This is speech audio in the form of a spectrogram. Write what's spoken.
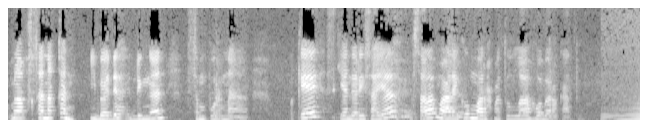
melaksanakan ibadah dengan sempurna. Oke, sekian dari saya. Assalamualaikum warahmatullahi wabarakatuh.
